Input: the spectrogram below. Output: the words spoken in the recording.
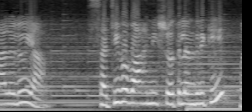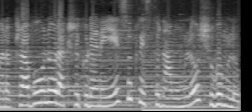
హాలలుయా సజీవ వాహిని శ్రోతలందరికీ మన ప్రభువును రక్షకుడైన యేసుక్రీస్తు నామములో శుభములు.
